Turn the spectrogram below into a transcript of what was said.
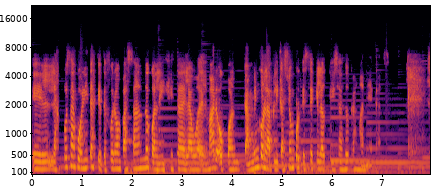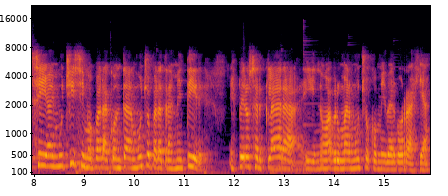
eh, las cosas bonitas que te fueron pasando con la ingesta del agua del mar o también con la aplicación porque sé que la utilizas de otras maneras. Sí, hay muchísimo para contar, mucho para transmitir. Espero ser clara y no abrumar mucho con mi verborragia.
